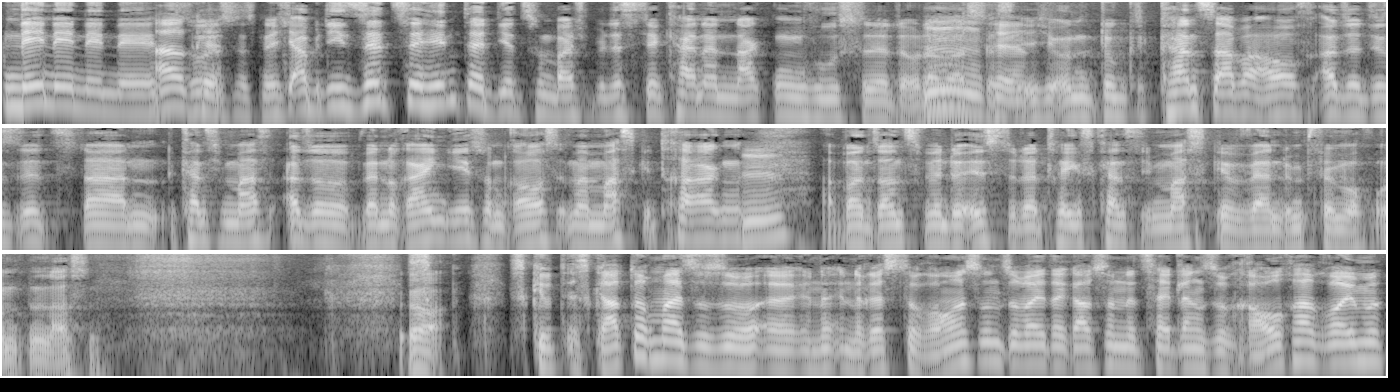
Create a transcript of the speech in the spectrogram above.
nee, nee, nee, ah, okay. so ist es nicht. Aber die Sitze hinter dir zum Beispiel, dass dir keiner Nacken hustet oder mm, was okay. weiß ich. Und du kannst aber auch, also du sitzt dann, kannst die Maske, also wenn du reingehst und raus immer Maske tragen. Mm. Aber ansonsten, wenn du isst oder trinkst, kannst du die Maske während dem Film auch unten lassen. Ja. Es, gibt, es gab doch mal so, so äh, in, in Restaurants und so weiter, gab es so eine Zeit lang so Raucherräume,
